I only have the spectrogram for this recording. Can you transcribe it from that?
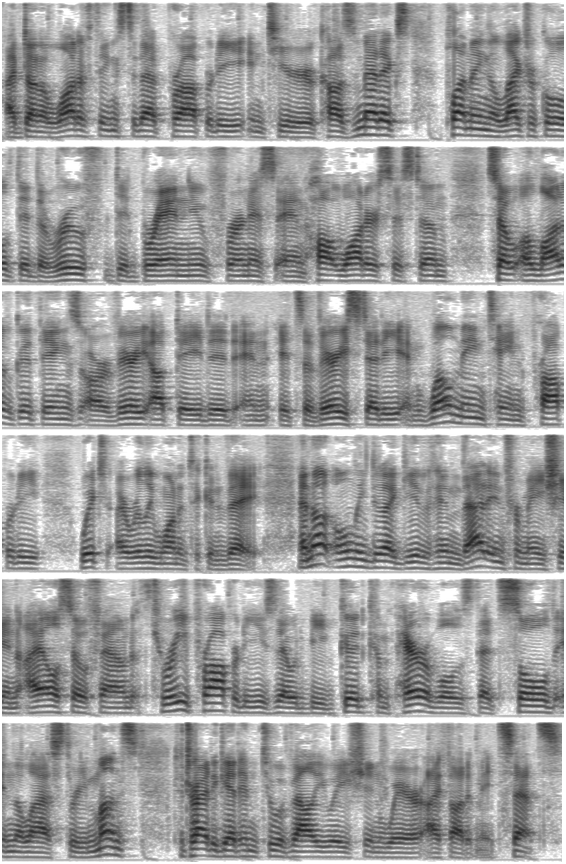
I've done a lot of things to that property, interior cosmetics, plumbing, electrical, did the roof, did brand new furnace and hot water system. So a lot of good things are very updated and it's a very steady and well-maintained property, which I really wanted to convey. And not only did I give him that information, I also found three properties that would be good comparables that sold in the last three months to try to get him to a valuation where I thought it made sense.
